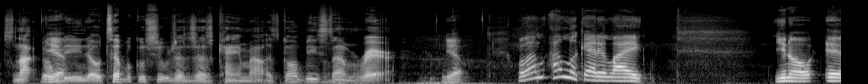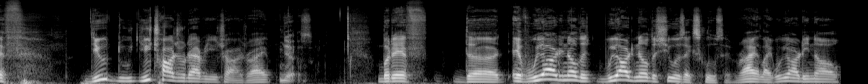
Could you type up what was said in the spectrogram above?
It's not going to Yeah. be no typical shoot that just came out. It's going to be something rare. Yeah. Well, I, I look at it like, you know, if you you charge whatever you charge, right? Yes. But if the if we already know that we already know the shoe is exclusive, right? Like we already know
